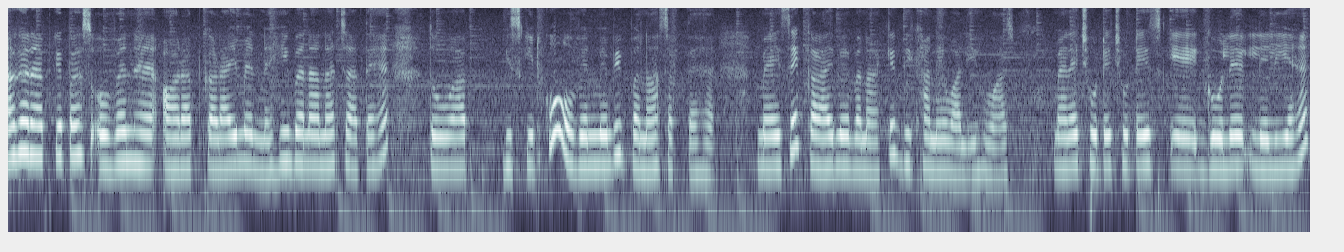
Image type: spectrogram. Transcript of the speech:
अगर आपके पास ओवन है और आप कढ़ाई में नहीं बनाना चाहते हैं तो आप बिस्किट को ओवन में भी बना सकते हैं। मैं इसे कढ़ाई में बना के दिखाने वाली हूँ आज। मैंने छोटे छोटे इसके गोले ले लिए हैं।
